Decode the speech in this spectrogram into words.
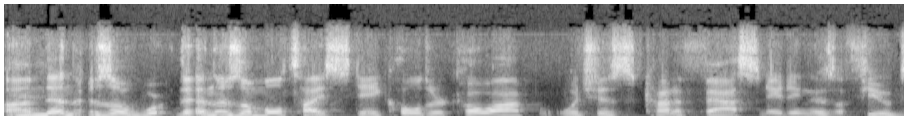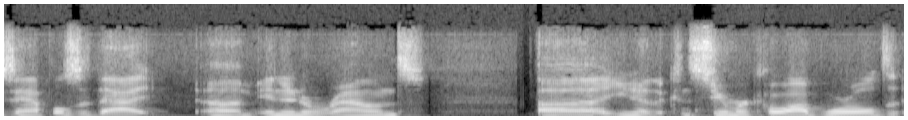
Um, then there's a then there's a multi stakeholder co-op, which is kind of fascinating. There's a few examples of that um, in and around uh, you know the consumer co-op world.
